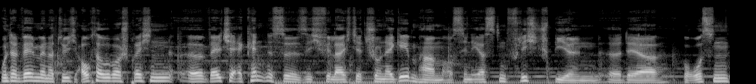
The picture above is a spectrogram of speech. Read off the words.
Und dann werden wir natürlich auch darüber sprechen, äh, welche Erkenntnisse sich vielleicht jetzt schon ergeben haben aus den ersten Pflichtspielen äh, der Borussen.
